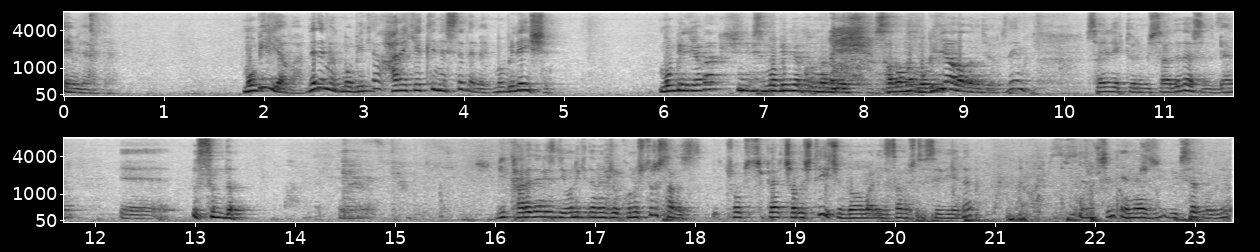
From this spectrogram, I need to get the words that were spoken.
evlerde. Mobilya var. Ne demek mobilya? Hareketli nesne demek. Mobilation. Mobilya bak. Şimdi biz mobilya kullanıyoruz. Salona mobilya alalım diyoruz değil mi? Sayın Rektörüm müsaade ederseniz ben e, ısındım. E, bir Karadenizli'yi 12'den önce konuşturursanız çok süper çalıştığı için normal insanüstü seviyede onun için enerji yüksek oluyor.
